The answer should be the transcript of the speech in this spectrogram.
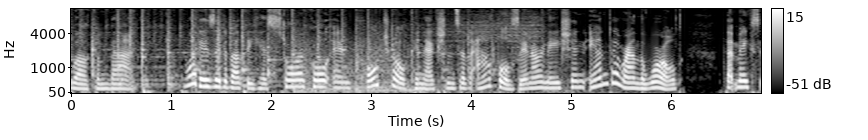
Welcome back. What is it about the historical and cultural connections of apples in our nation and around the world that makes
